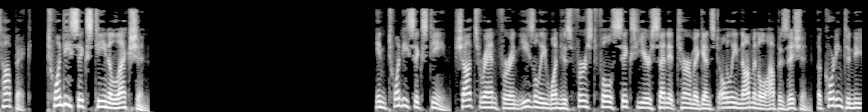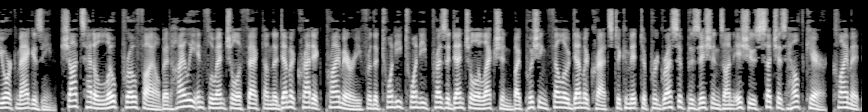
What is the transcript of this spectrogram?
Topic: 2016 election. In 2016, Schatz ran for and easily won his first full six-year Senate term against only nominal opposition. According to New York Magazine, Schatz had a low-profile but highly influential effect on the Democratic primary for the 2020 presidential election by pushing fellow Democrats to commit to progressive positions on issues such as health care, climate,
